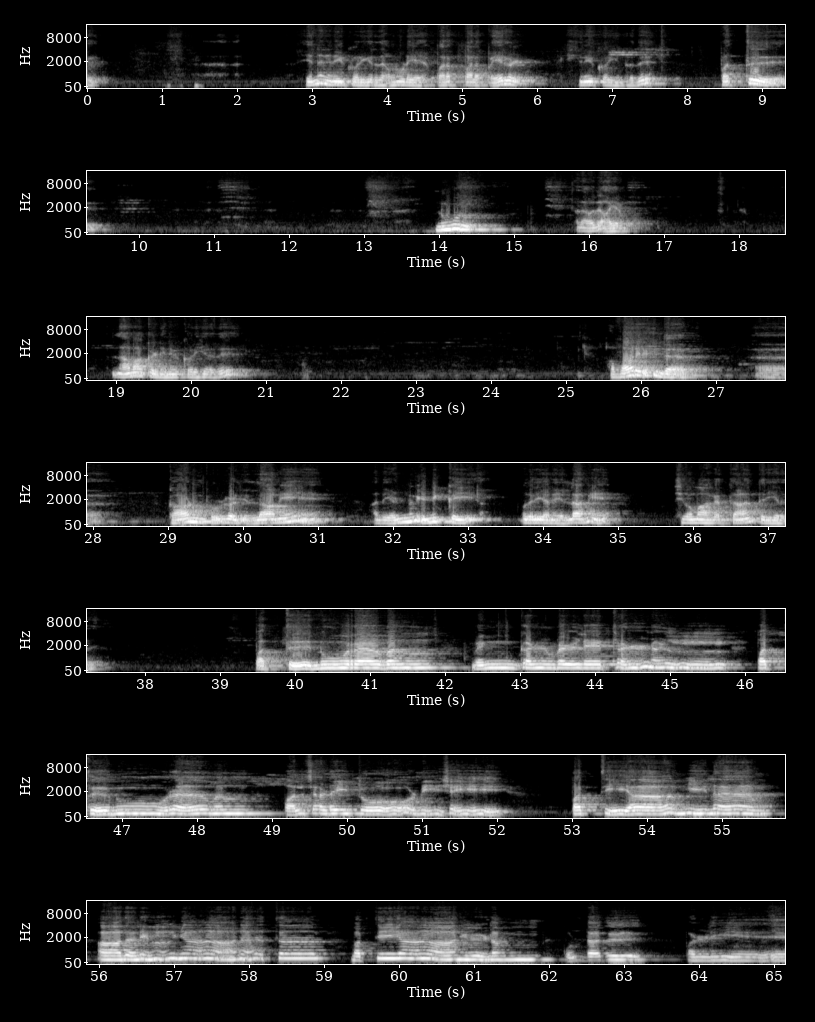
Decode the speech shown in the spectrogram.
என்ன நினைவுக்கு வருகிறது? அவனுடைய பல பல பெயர்கள் நினைவுக்கு வருகின்றது. பத்து. நூறு. அதாவது ஆயிரம். நாமாக்கள் நினைவுக்கு வருகிறது. அவ்வாறு இந்த காணும் பொருள்கள் எல்லாமே அந்த எண்ணு எண்ணிக்கை முதலியான எல்லாமே சிவமாகத்தான் தெரிகிறது. பத்து நூறவன் வெங்கண் வெள்ளேற்றண்ணல் பத்து நூறவன் பல்சடை தோள் மீசை பத்தியாம் இளம் ஆதலில் ஞானத்தால் பக்தியான் இளம் கொண்டது பள்ளியே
